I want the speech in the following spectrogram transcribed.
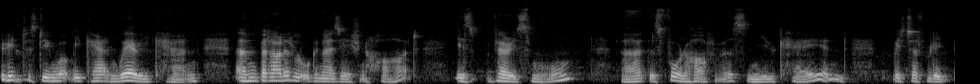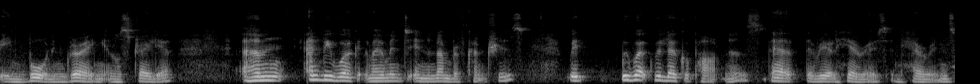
We're just doing what we can, where we can. Um, but our little organisation, Heart, is very small. Uh, there's four and a half of us in the UK, and it's just really being born and growing in Australia. Um, and we work at the moment in a number of countries. We, we work with local partners. They're the real heroes and heroines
